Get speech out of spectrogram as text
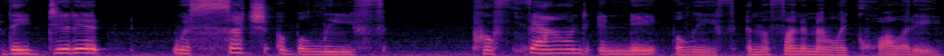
they did it with such a belief profound innate belief in the fundamental equality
